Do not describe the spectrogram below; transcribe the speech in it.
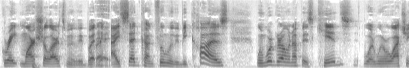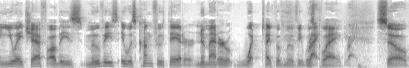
great martial arts movie, but Right. I said kung fu movie because when we're growing up as kids, when we were watching UHF, all these movies, it was kung fu theater, no matter what type of movie was Right, playing. right. So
